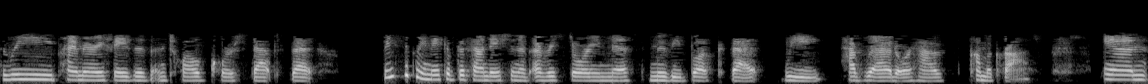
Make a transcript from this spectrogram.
three primary phases and 12 core steps that basically make up the foundation of every story, myth, movie, book that we have read or have come across. And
